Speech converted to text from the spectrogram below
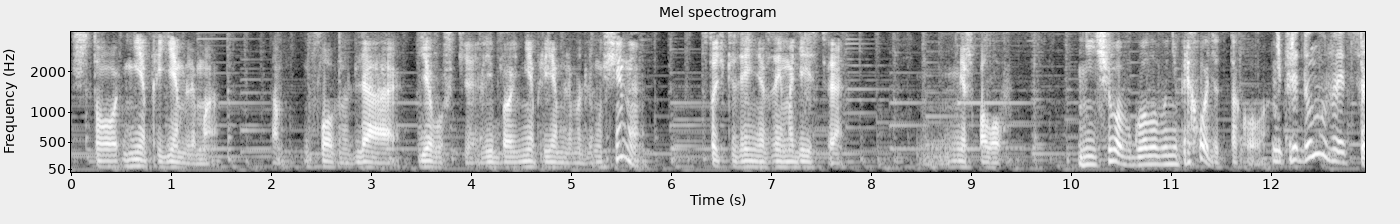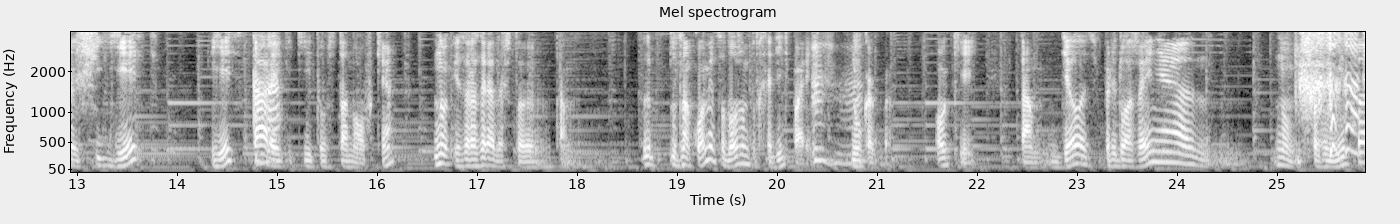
что неприемлемо, там, условно, для девушки, либо неприемлемо для мужчины с точки зрения взаимодействия межполов. Ничего в голову не приходит такого. Не придумывается? То есть есть, есть старые Ага. какие-то установки, ну, из разряда, что там знакомиться должен подходить парень. Мгм. Ну, как бы, окей. Там делать предложение, ну, пожениться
